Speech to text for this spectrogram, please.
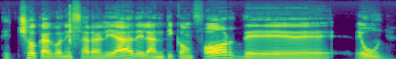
te choca con esa realidad del anticonfort de, de una.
